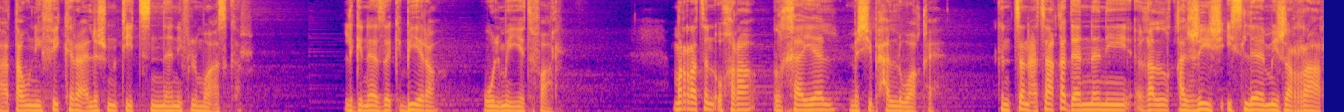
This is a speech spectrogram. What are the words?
عطاوني فكرة على شنو تيتسناني في المعسكر. الجنازة كبيرة والميت فار مرة أخرى الخيال ماشي بحال الواقع. كنت نعتقد أنني غنلقى جيش إسلامي جرار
